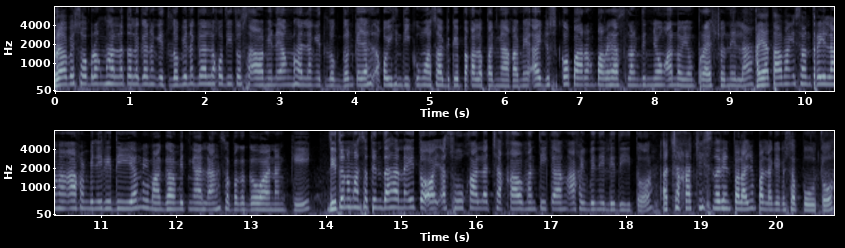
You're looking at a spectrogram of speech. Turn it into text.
Grabe sobrang mahal na talaga ng itlog. Yung naglalako dito sa amin ay ang mahal ng itlog doon kaya ako hindi kumasabi ko pakalapan nga kami. Ay Diyos ko parang parehas lang din yung ano yung presyo nila. Kaya tamang isang tray lang ang aking binili diyan. May magamit nga lang sa paggagawa ng cake. Dito naman sa tindahan na ito ay asukal at saka mantika ang aking binili dito. At saka cheese na rin pala yung palagay ko sa puto.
